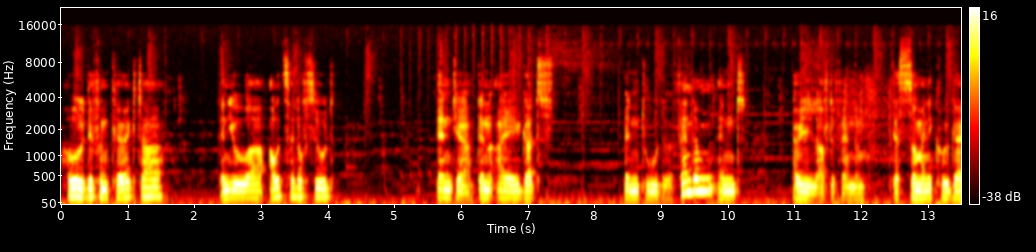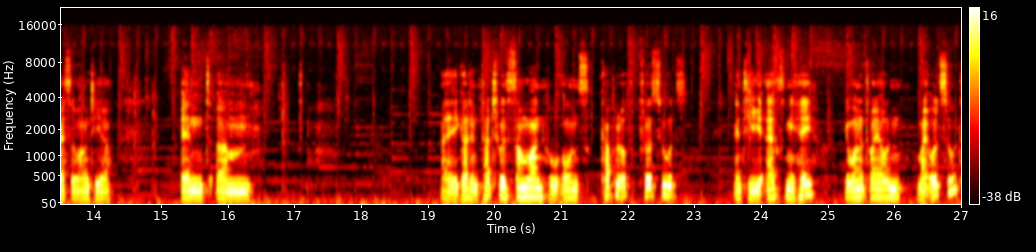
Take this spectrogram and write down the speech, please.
whole different character than you are outside of suit. And yeah then I got into the fandom and I really love the fandom. There's so many cool guys around here. And um, I got in touch with someone who owns a couple of fursuits and he asked me hey you wanna try on my old suit?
